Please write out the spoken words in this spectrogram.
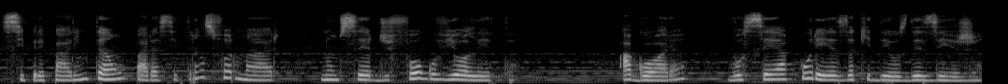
Se prepare então para se transformar num ser de fogo violeta. Agora você é a pureza que Deus deseja.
